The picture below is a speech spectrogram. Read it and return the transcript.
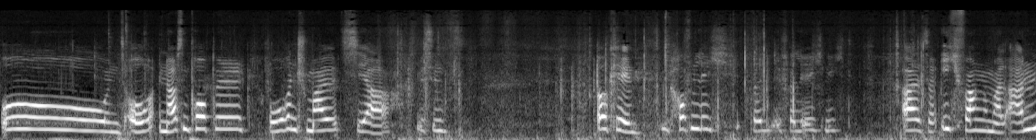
und Ohr Nasenpopel, Ohrenschmalz, ja. Wir sind. Okay, hoffentlich ver verliere ich nicht. Also, ich fange mal an.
